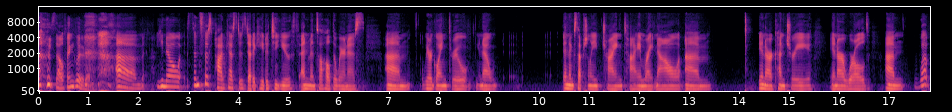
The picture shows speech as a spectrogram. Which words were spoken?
self included um, you know since this podcast is dedicated to youth and mental health awareness um, we are going through you know an exceptionally trying time right now um, in our country, in our world. Um, what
